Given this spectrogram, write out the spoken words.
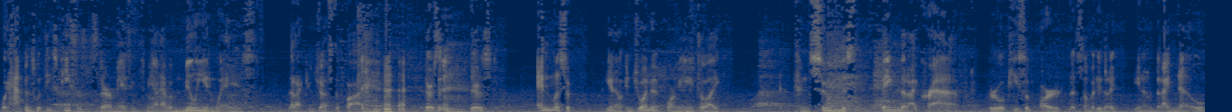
what happens with these pieces is they're amazing to me. I have a million ways that I can justify. there's there's endless, you know, enjoyment for me to like consume this thing that I craft through a piece of art that somebody that I you know that I know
